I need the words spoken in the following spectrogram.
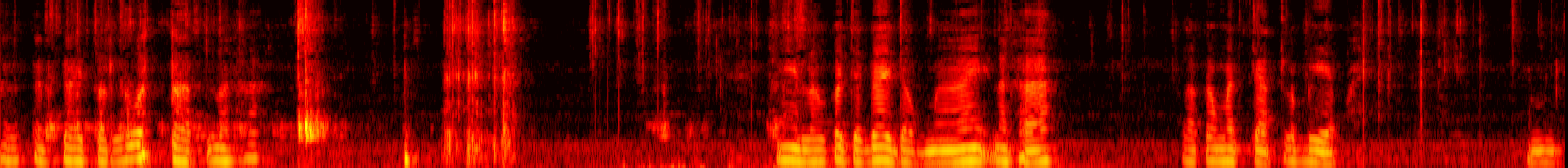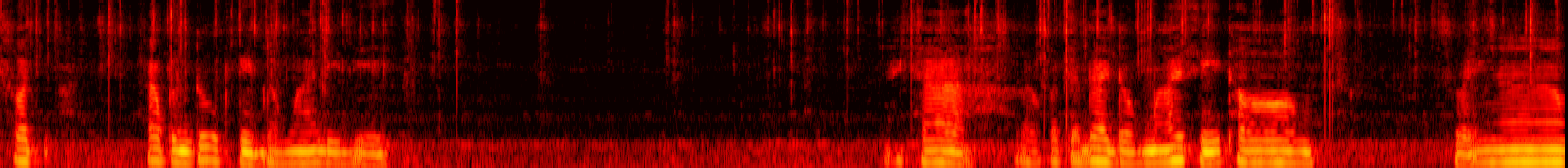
กันไกรตัดลวดตัดนะคะ นี่เราก็จะได้ดอกไม้นะคะ แล้วก็มาจัดระเบียบมันเข้าเข้าเป็นรูปกลีบดอกไม้ดีๆนี่ค่ะเราก็จะได้ดอกไม้สีทอง สวยงาม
